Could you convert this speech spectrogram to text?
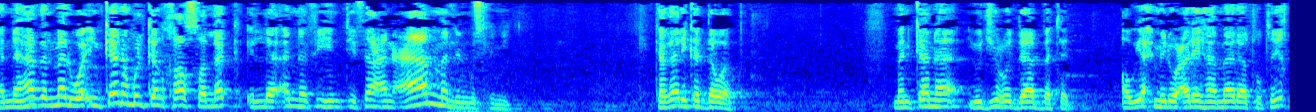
أن هذا المال وإن كان ملكا خاصا لك إلا أن فيه انتفاعا عاما للمسلمين. كذلك الدواب. من كان يجيع دابة أو يحمل عليها ما لا تطيق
